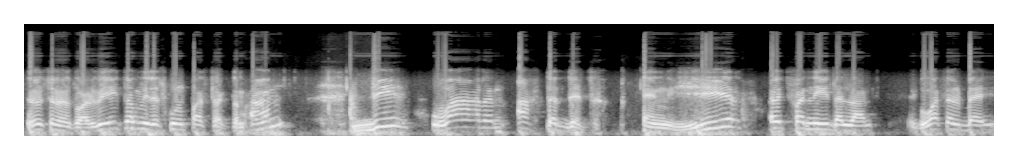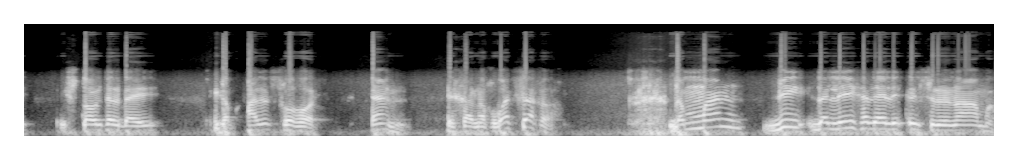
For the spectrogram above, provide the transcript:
Hun zullen het wel weten, wie de schoen past, trekt hem aan. Die waren achter dit. En hier uit van Nederland, ik was erbij, ik stond erbij, ik heb alles gehoord. En ik ga nog wat zeggen. De man die de legerleiding in Suriname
